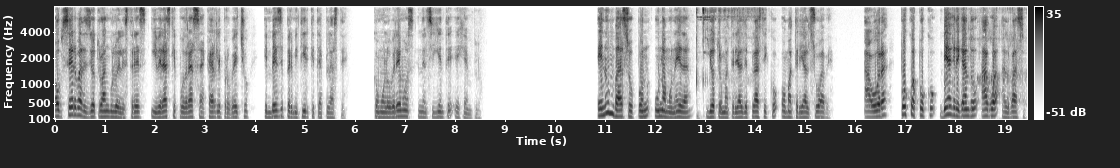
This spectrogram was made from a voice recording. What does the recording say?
Observa desde otro ángulo el estrés y verás que podrás sacarle provecho en vez de permitir que te aplaste, como lo veremos en el siguiente ejemplo. En un vaso pon una moneda y otro material de plástico o material suave. Ahora, poco a poco, ve agregando agua al vaso,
